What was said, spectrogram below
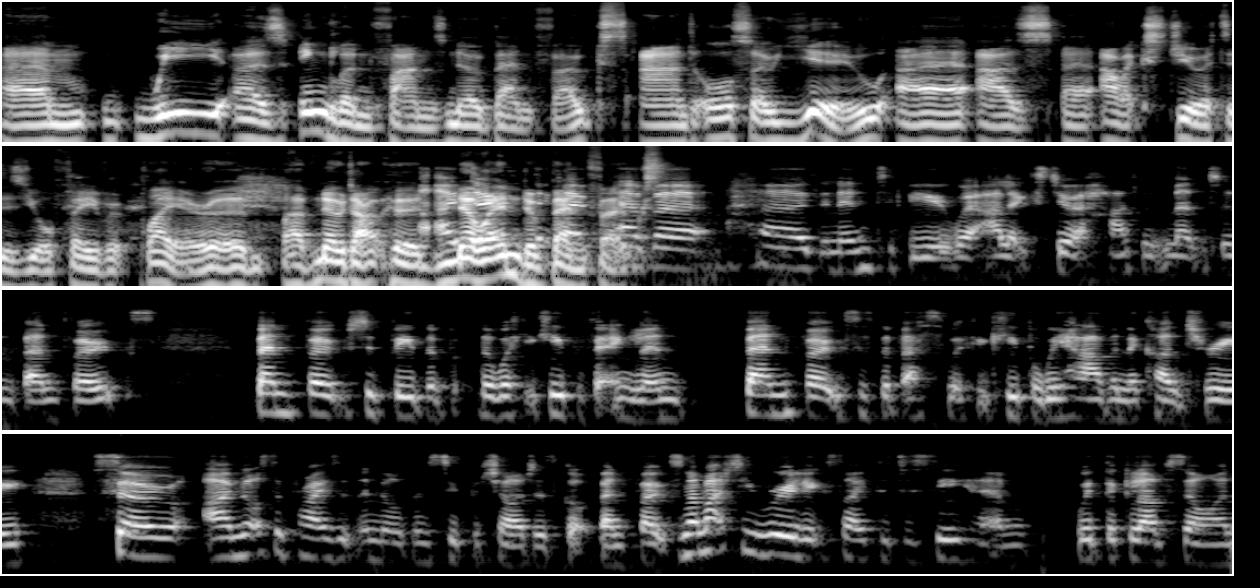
Um, we, as England fans, know Ben Foakes, and also you, uh, as uh, Alex Stewart is your favourite player, uh, have no doubt heard no end of Ben I've Foakes. I've never heard an interview where Alex Stewart hasn't mentioned Ben Foakes. Ben Foakes should be the, the wicket keeper for England. Ben Foakes is the best wicket keeper we have in the country. So I'm not surprised that the Northern Superchargers got Ben Foakes. And I'm actually really excited to see him with the gloves on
